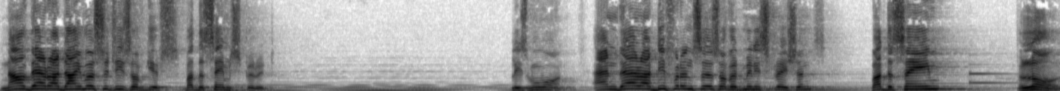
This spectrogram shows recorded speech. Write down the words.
Now there are diversities of gifts, but the same Spirit. Please move on. And there are differences of administrations, but the same Lord.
